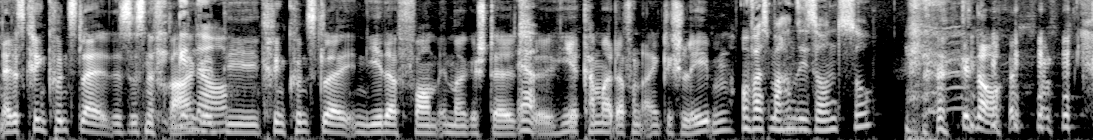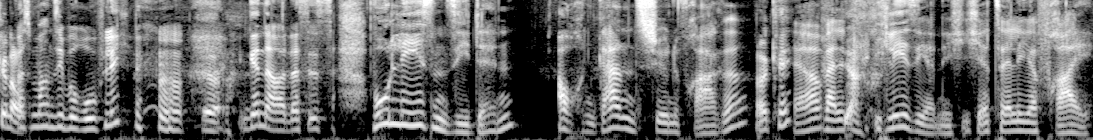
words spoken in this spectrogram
Ja, das kriegen Künstler, das ist eine Frage, genau. die kriegen Künstler in jeder Form immer gestellt. Ja. Äh, hier kann man davon eigentlich leben. Und was machen Sie sonst so? genau. genau. Was machen Sie beruflich? ja. Genau, das ist. Wo lesen Sie denn? Auch eine ganz schöne Frage. Okay. Ja, weil ja. ich lese ja nicht, ich erzähle ja frei.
